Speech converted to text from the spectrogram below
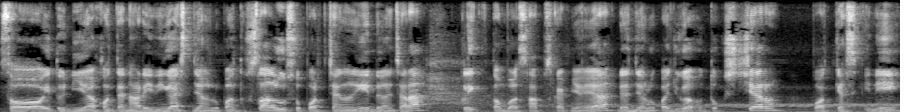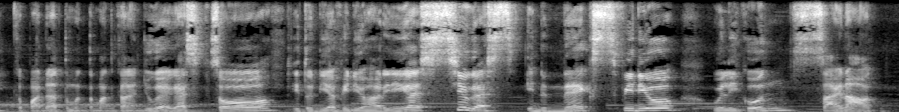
So, itu dia konten hari ini guys. Jangan lupa untuk selalu support channel ini dengan cara klik tombol subscribe-nya ya. Dan jangan lupa juga untuk share podcast ini kepada teman-teman kalian juga ya guys. So, itu dia video hari ini guys. See you guys in the next video. Willy Kun, sign out.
